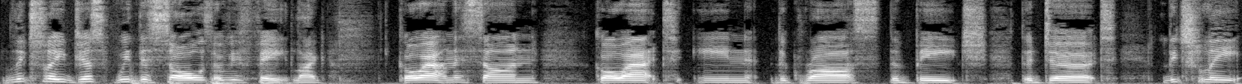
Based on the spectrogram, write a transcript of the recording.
literally just with the soles of your feet. Like go out in the sun, go out in the grass, the beach, the dirt, literally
